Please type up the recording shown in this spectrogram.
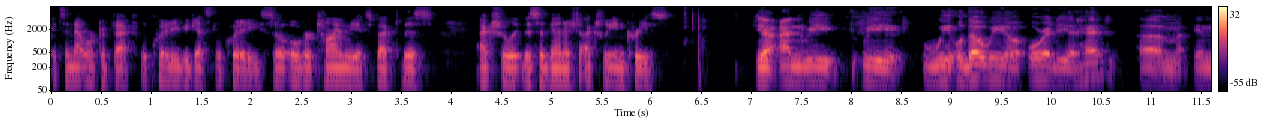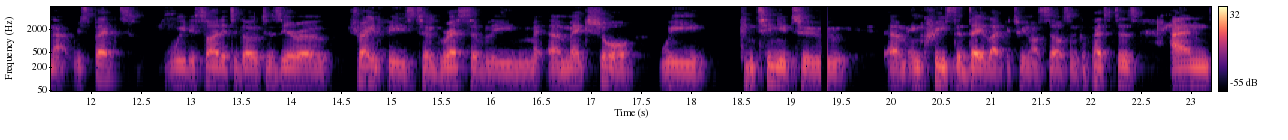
it's a network effect. Liquidity begets liquidity. So over time, we expect this actually this advantage to actually increase. Yeah, and we we we although we are already ahead, um, in that respect, we decided to go to zero trade fees to aggressively uh, make sure we continue to um, increase the daylight between ourselves and competitors. And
